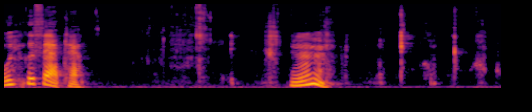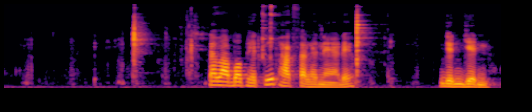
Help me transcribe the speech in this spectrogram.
อุ้ยคือแสบแถบอืม แต่ว่าบอเผ็ดคือผักสะระแหน่เด้เย็นเย็นๆ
